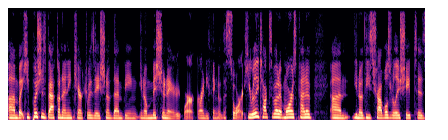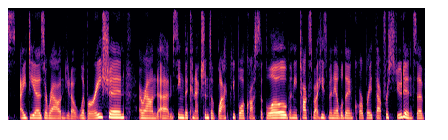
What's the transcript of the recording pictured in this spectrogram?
Um, but he pushes back on any characterization of them being, you know, missionary work or anything of the sort. He really talks about it more as kind of, um, you know, these travels really shaped his ideas around, you know, liberation, around um, seeing the connections of Black people across the globe. And he talks about he's been able to incorporate that for students of,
